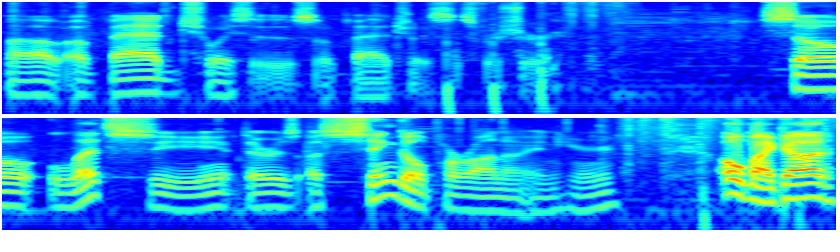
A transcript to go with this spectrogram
Uh, of bad choices. Of bad choices, for sure. So, let's see. There is a single piranha in here. Oh my god!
